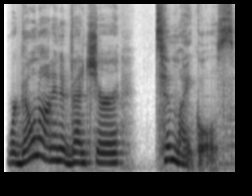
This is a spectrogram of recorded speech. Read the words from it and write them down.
We're going on an adventure to Michael's.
